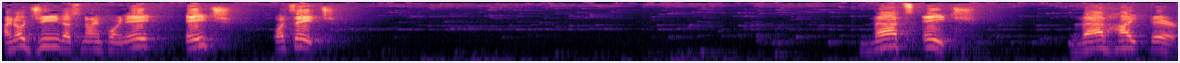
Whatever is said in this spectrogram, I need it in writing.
I know G, that's 9.8. H, what's H? That's H. That height there.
